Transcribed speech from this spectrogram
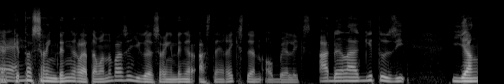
Ya, kita sering dengar lah teman-teman pasti juga sering dengar Asterix dan Obelix. Ada lagi tuh Zi yang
